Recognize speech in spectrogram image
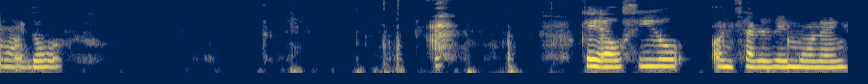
Oh my god. Okay, I'll see you on Saturday morning.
